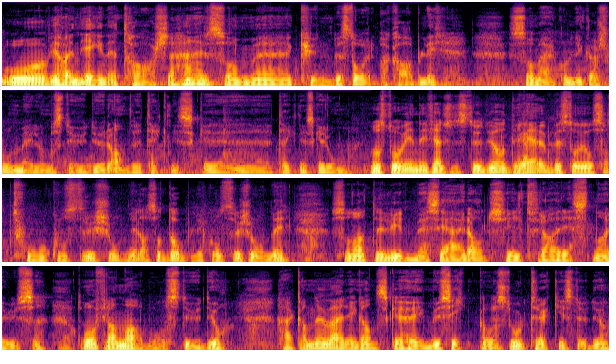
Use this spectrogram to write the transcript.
Og vi har en egen etasje her som uh, kun består av kabler som er kommunikasjon mellom studioer og andre tekniske, tekniske, rom. Nå står vi inne i fjernsynsstudio, og det består jo også av to konstruksjoner, altså doble konstruksjoner, sånn at det lydmessig er atskilt fra resten av huset, og fra nabostudio. Her kan det være ganske høy musikk og stort trøkk i studio.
